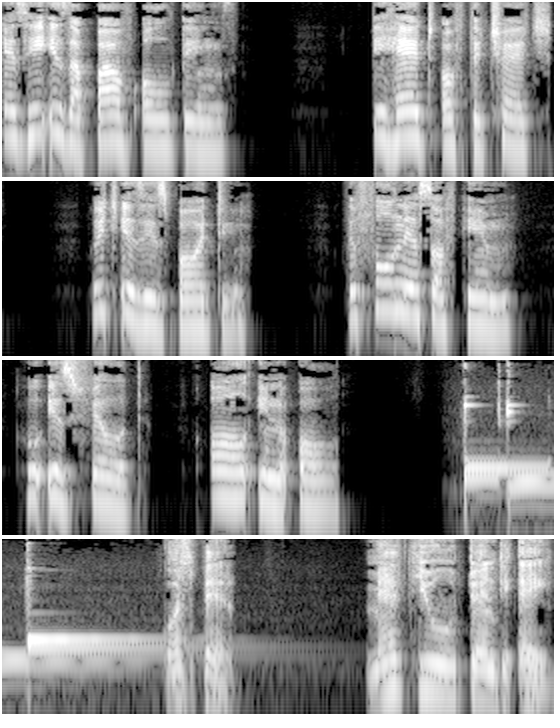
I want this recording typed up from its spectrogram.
as he is above all things, the head of the church, which is his body, the fullness of him who is filled all in all. Gospel, Matthew 28.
